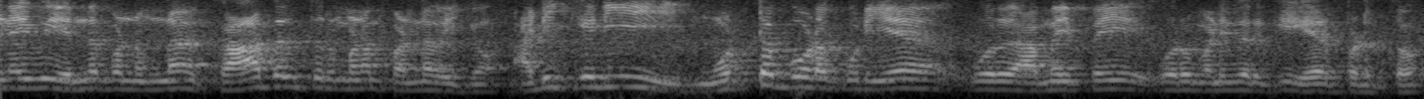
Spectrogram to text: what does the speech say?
இணைவு என்ன பண்ணும்னா காதல் திருமணம் பண்ண வைக்கும். அடிக்கடி மொட்டை போடக்கூடிய ஒரு அமைப்பை ஒரு மனிதருக்கு ஏற்படுத்தும்.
